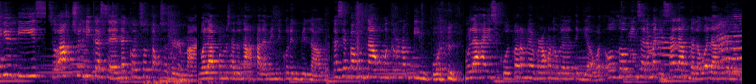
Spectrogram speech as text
Cuties! So, actually kasi, nag-consult ako sa derma. Wala pa masyado nakakalam, hindi ko rin vlog. Kasi pagod na ako magkaroon ng pimple. Mula high school, parang never ako nawala ng tigyawat. Although, minsan naman isa lang, dalawa lang, ganun.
